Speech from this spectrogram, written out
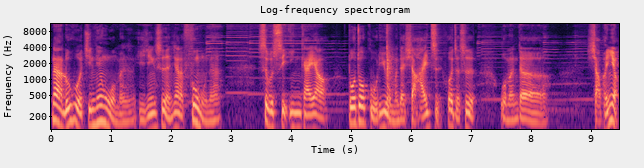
那如果今天我们已经是人家的父母呢，是不是应该要多多鼓励我们的小孩子，或者是我们的小朋友，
